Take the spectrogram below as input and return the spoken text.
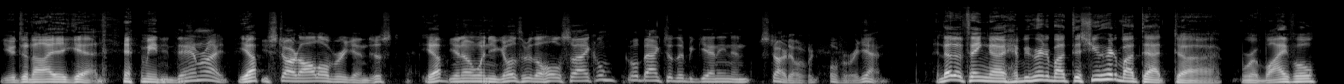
You deny again. I You're mean, damn right. Yep. You start all over again. Just, yep. you know, when you go through the whole cycle, go back to the beginning and start over, over again. Another thing, uh, have you heard about this? You heard about that uh, revival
